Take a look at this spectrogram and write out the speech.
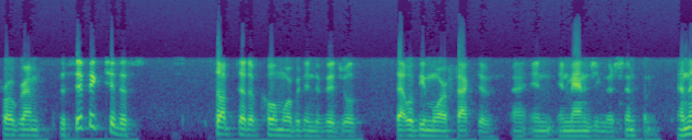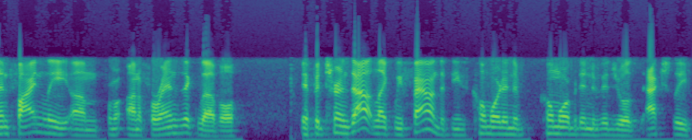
programs specific to this subset of comorbid individuals that would be more effective uh, in, in managing their symptoms. And then finally, um, on a forensic level, if it turns out, like we found, that these comorbid, comorbid individuals actually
